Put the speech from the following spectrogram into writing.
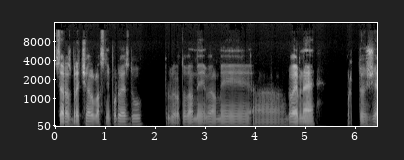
se rozbrečel vlastně po dojezdu. Bylo to velmi, velmi uh, dojemné, protože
